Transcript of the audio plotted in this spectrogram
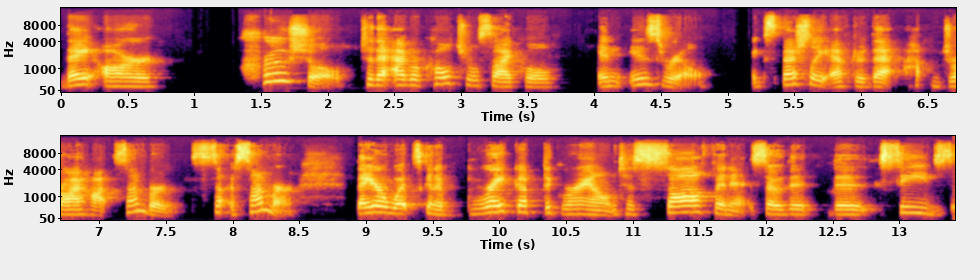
they are crucial to the agricultural cycle in Israel, especially after that dry, hot summer. summer. They are what's going to break up the ground to soften it so that the seeds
